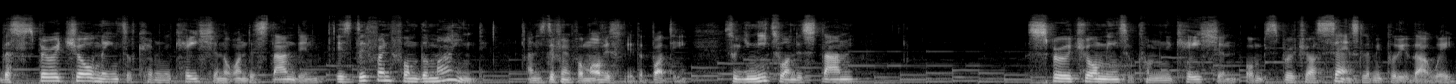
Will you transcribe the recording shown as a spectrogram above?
the spiritual means of communication or understanding is different from the mind and it's different from obviously the body. So you need to understand spiritual means of communication or spiritual sense, let me put it that way,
